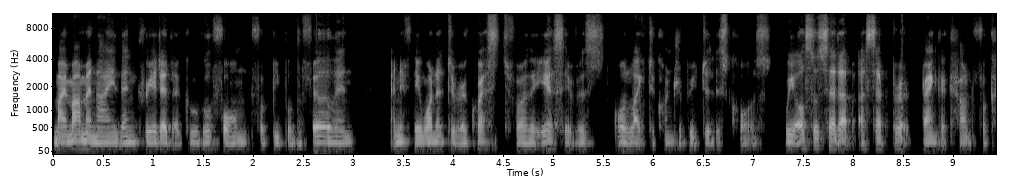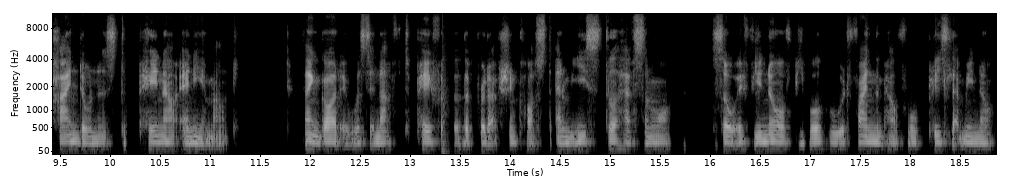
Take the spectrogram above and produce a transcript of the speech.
My mom and I then created a Google form for people to fill in and if they wanted to request for the ear savers or like to contribute to this cause. We also set up a separate bank account for kind donors to pay now any amount. Thank God it was enough to pay for the production cost and we still have some more. So if you know of people who would find them helpful, please let me know.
